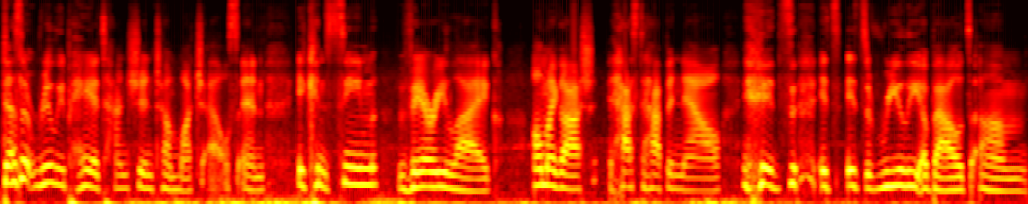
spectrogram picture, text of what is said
doesn't really pay attention to much else and it can seem very like oh my gosh it has to happen now it's it's it's really about um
